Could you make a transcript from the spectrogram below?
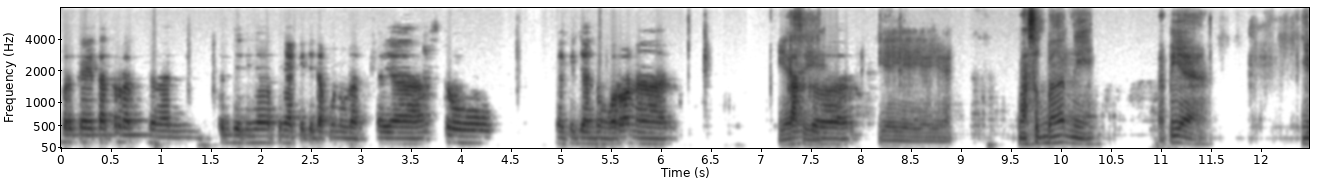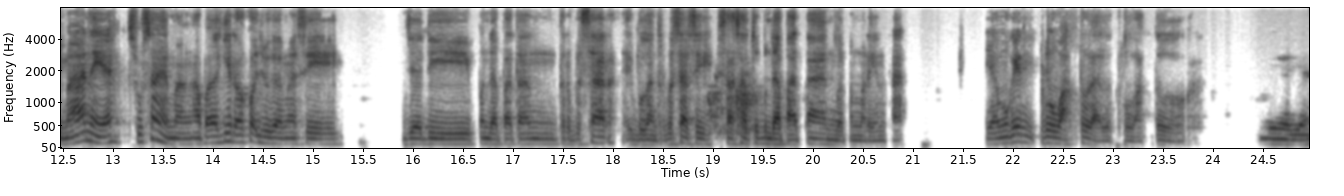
berkaitan erat dengan terjadinya penyakit tidak menular, kayak stroke, penyakit jantung koroner, Iya sih. kanker. Iya iya iya iya. Masuk banget nih. Tapi ya gimana ya? Susah emang apalagi rokok juga masih jadi pendapatan terbesar, eh bukan terbesar sih, salah satu pendapatan buat pemerintah. Ya mungkin perlu waktu lah, perlu waktu. Iya, iya.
